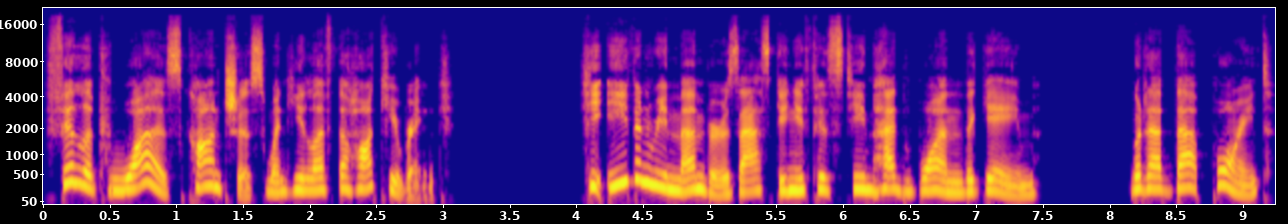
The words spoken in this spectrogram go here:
Philip was conscious when he left the hockey rink. He even remembers asking if his team had won the game. But at that point,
